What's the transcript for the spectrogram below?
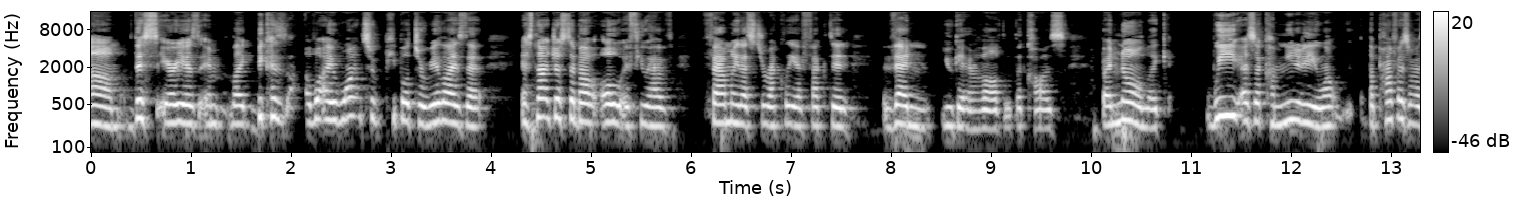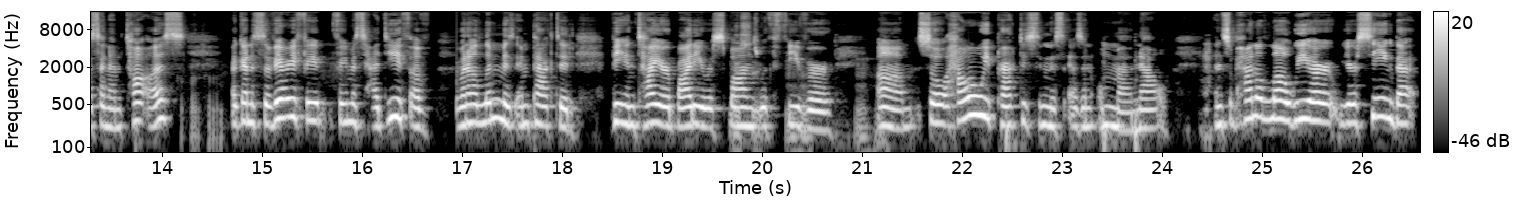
um, this area's im- like because what I want to people to realize that it's not just about oh if you have family that's directly affected then you get involved with the cause. But no like we as a community what the prophet ﷺ taught us again it's a very fa- famous hadith of when a limb is impacted the entire body responds it. with Mhm. fever Mhm. um, so how are we practicing this as an ummah now? And subhanAllah, we are we are seeing that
